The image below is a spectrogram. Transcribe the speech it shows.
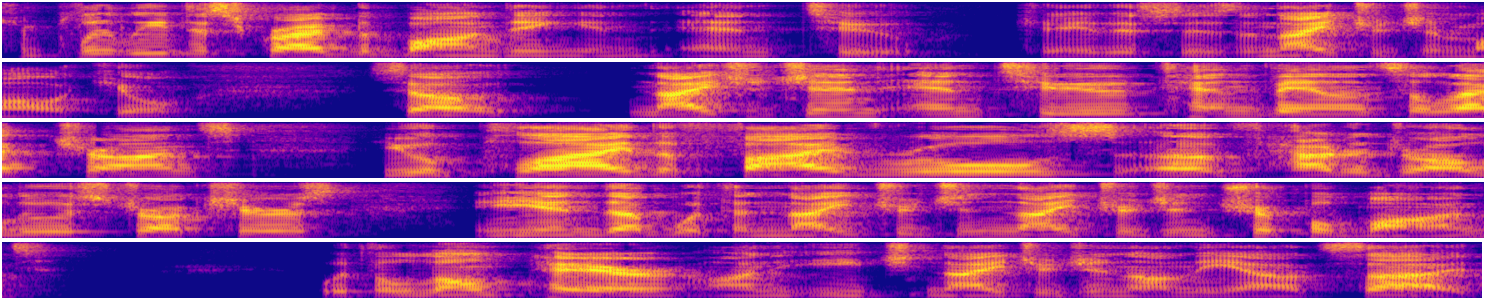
Completely describe the bonding in N2. Okay, this is a nitrogen molecule. So nitrogen, N2, 10 valence electrons. You apply the five rules of how to draw Lewis structures, and you end up with a nitrogen-nitrogen triple bond with a lone pair on each nitrogen on the outside.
